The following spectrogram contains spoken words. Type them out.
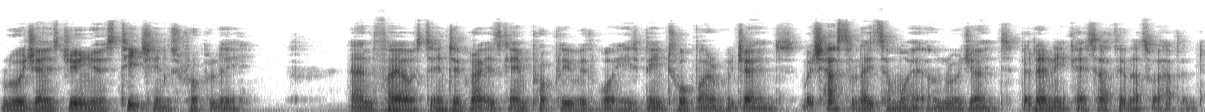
Roy Jones Jr.'s teachings properly and fails to integrate his game properly with what he's being taught by Roy Jones, which has to lay some weight on Roy Jones. But in any case, I think that's what happened.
